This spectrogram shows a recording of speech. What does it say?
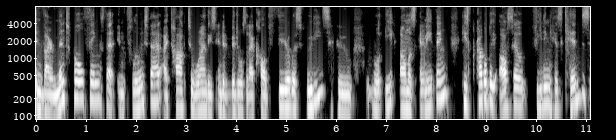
environmental things that influence that. I talked to one of these individuals that I called fearless foodies who will eat almost anything. He's probably also feeding his kids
